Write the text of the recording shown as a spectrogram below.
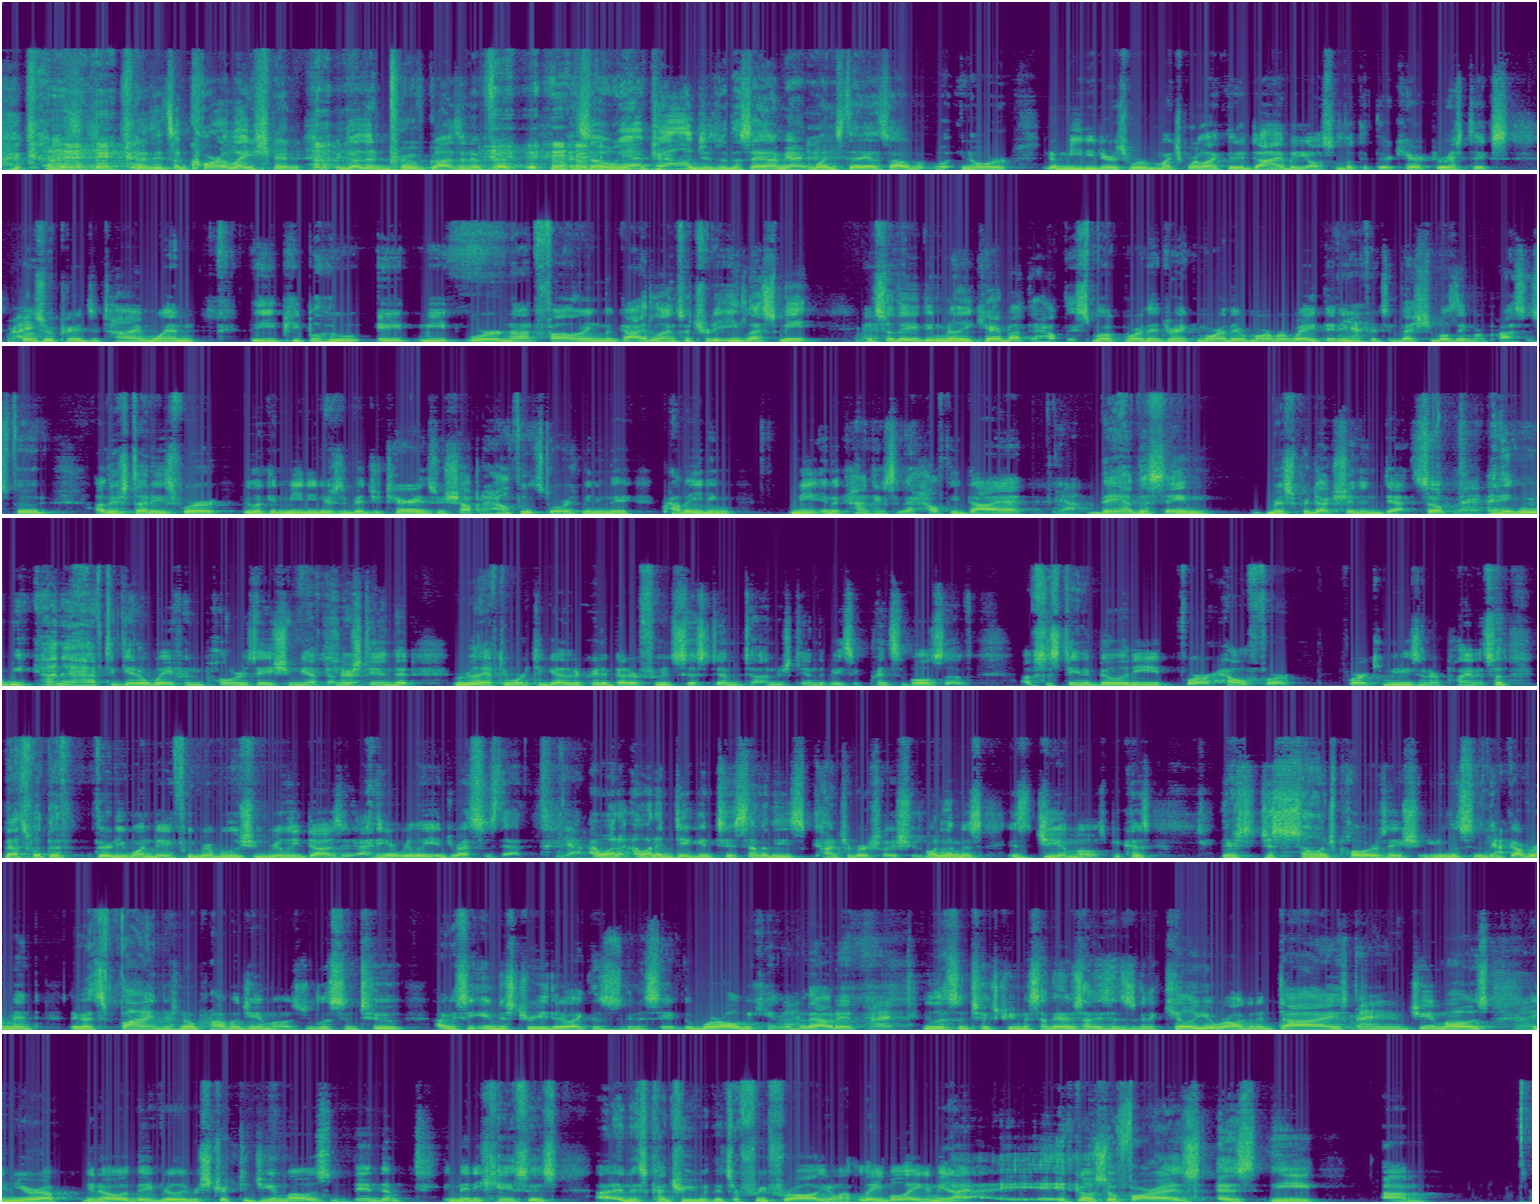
Because it's a correlation. It doesn't prove cause and effect. And so we have challenges with the same. I mean, one study I saw, you know, where you know, meat eaters were much more likely to die, but you also look at their characteristics. Right. Those were periods of time when the people who ate meat were not following the guidelines, which were to eat less meat. And so they didn't really care about their health. They smoked more, they drank more, they were more overweight, they didn't Yeah. eat fruits and vegetables, they ate more processed food. Other studies where you look at meat eaters and vegetarians who shop at health food stores, meaning they probably eating meat in the context of a healthy diet, Yeah. they have the same risk reduction in death. So Right. I think we, we kind of have to get away from polarization. We have to understand that we really have to work together to create a better food system, to understand the basic principles of, of sustainability for our health, for for our communities and our planet. So that's what the 31 day food revolution really does. I think it really addresses that. Yeah. I want to, I want to dig into some of these controversial issues. One of them is, is GMOs because there's just so much polarization. You listen to the Yeah. government, that's fine. There's no problem with GMOs. You listen to obviously industry. They're like, this is going to save the world. We can't live without it. Right. You listen to extremists on the other side. They say this is going to kill you. We're all going to die. Don't Right. eat any GMOs. In Europe, you know, they really restricted GMOs and banned them in many cases. Uh, in this country, it's a free for all. You don't want labeling. I mean, I, I, it goes so far as as the um,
